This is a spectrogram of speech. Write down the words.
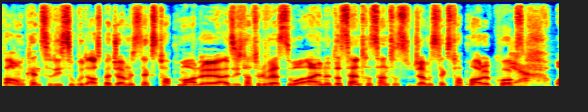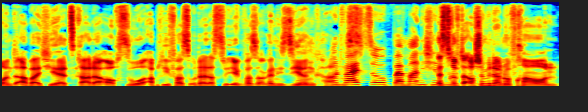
warum kennst du dich so gut aus bei Germany's Next Topmodel? Also ich dachte, du wärst so eine. Das ist ja interessant, dass du Germany's Next Topmodel guckst Ja. und aber hier jetzt gerade auch so ablieferst oder dass du irgendwas organisieren kannst. Und weißt du, bei manchen. es trifft auch schon wieder nur Frauen.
